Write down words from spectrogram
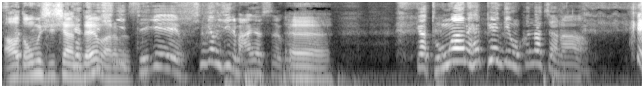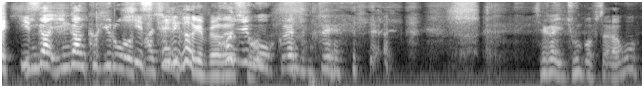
아 너무 시시한데 말하면서. 신- 되게 신경질이 많이 었어요. 예. 그러니까 동화는 해피엔딩으로 끝났잖아. 인간 인간 크기로 다시. 커지고 그랬는데 제가 이촌법사라고?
